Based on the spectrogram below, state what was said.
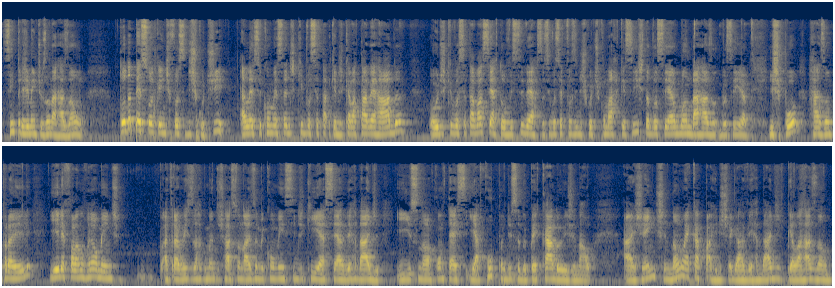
simplesmente usando a razão, toda pessoa que a gente fosse discutir, ela ia se convencer de que, você tá, de que ela estava errada ou de que você estava certo, ou vice-versa. Se você fosse discutir com um marxista, você ia mandar razão, você ia expor razão para ele e ele ia falar, não, realmente, através dos argumentos racionais eu me convenci de que essa é a verdade e isso não acontece. E a culpa disso é do pecado original. A gente não é capaz de chegar à verdade pela razão.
